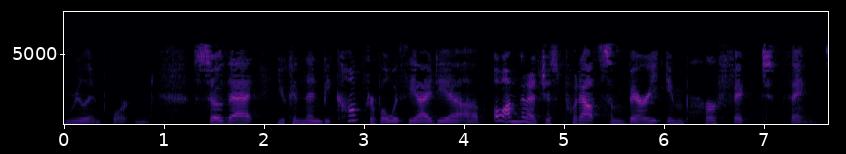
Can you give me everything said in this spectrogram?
really important so that you can then be comfortable with the idea of, oh, I'm going to just put out some very imperfect things.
